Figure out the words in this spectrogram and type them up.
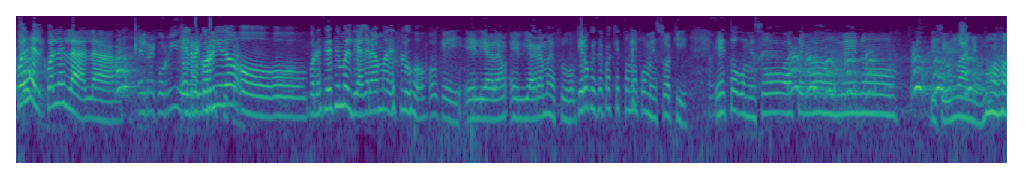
¿Cuál es el, cuál es la, el recorrido? El recorrido o, por así decirlo el diagrama de flujo. Ok, el diagrama, el diagrama de flujo. Quiero que sepas que esto no comenzó aquí. Esto comenzó hace más o menos, dije un año, ¿no?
